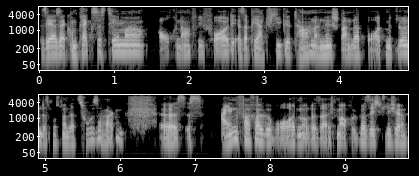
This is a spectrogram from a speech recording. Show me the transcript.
sehr, sehr komplexes Thema, auch nach wie vor. Die SAP hat viel getan an den Standardbordmitteln, das muss man dazu sagen. Äh, es ist einfacher geworden oder sage ich mal auch übersichtlicher.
